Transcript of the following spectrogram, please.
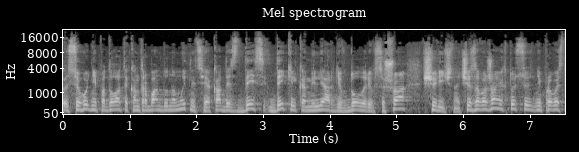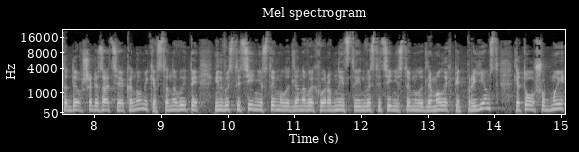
е, сьогодні подолати контрабанду на митниці, яка десь десь декілька мільярдів доларів США щорічно? Чи заважає хтось сьогодні провести деофшоризацію економіки, встановити інвестиційні стимули для нових виробництв, і інвестиційні стимули для малих підприємств, для того, щоб ми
